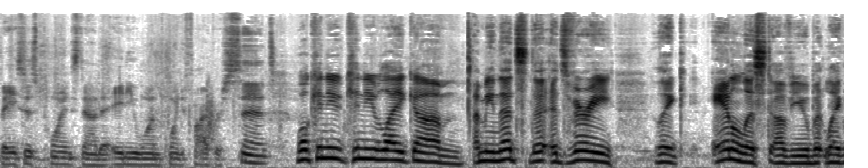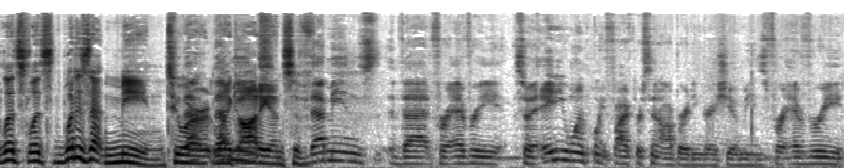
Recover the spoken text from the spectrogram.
basis points down to 81.5 percent. Well, can you can you like um I mean that's that it's very like analyst of you, but like let's let's what does that mean to our like audience of that means that for every so 81.5 percent operating ratio means for every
